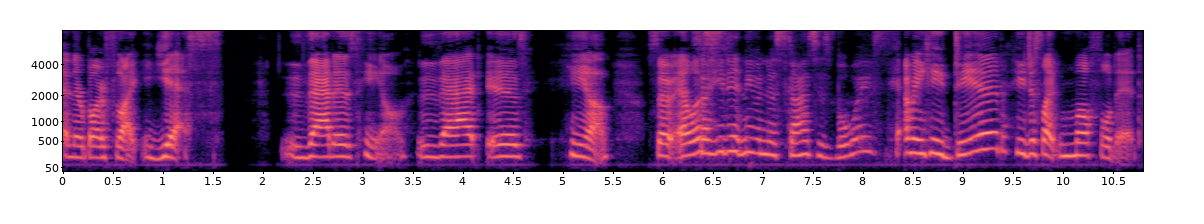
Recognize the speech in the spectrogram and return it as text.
and they're both like, "Yes, that is him. That is him." So Ellis, So he didn't even disguise his voice? I mean, he did. He just like muffled it,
